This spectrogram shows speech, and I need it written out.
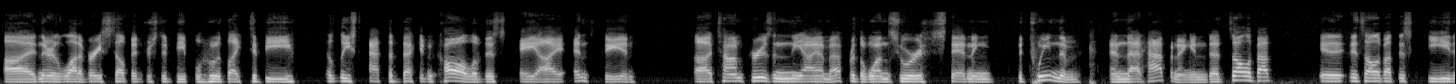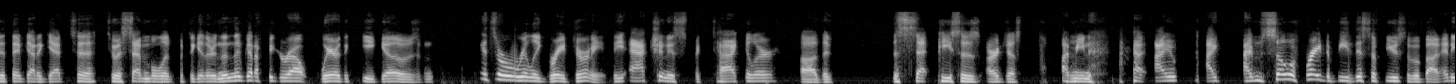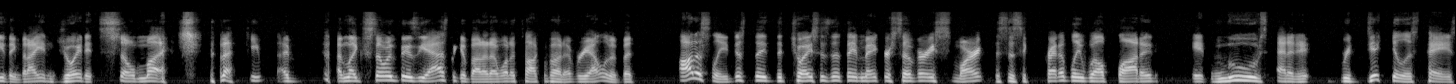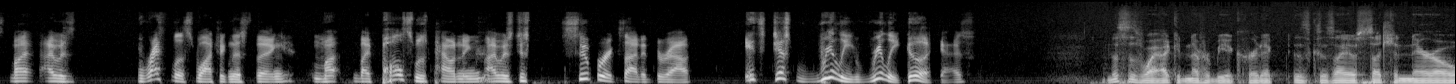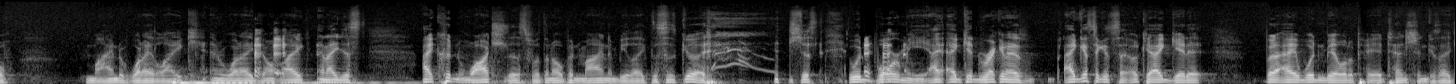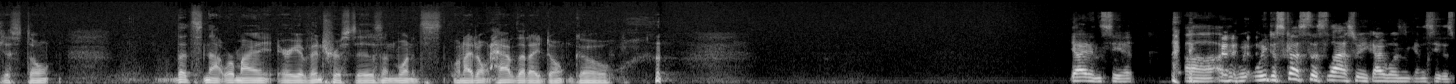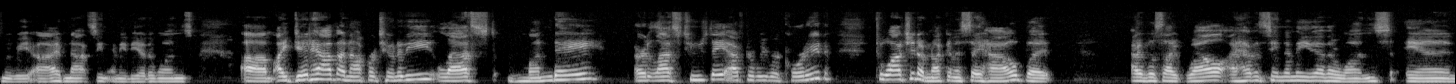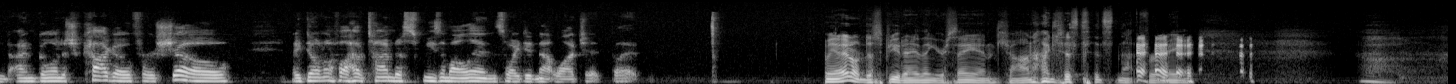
Uh, and there's a lot of very self-interested people who would like to be at least at the beck and call of this AI entity. And uh, Tom Cruise and the IMF are the ones who are standing between them and that happening. And it's all about it's all about this key that they've got to get to to assemble and put together, and then they've got to figure out where the key goes. And it's a really great journey. The action is spectacular. Uh, the the set pieces are just. I mean, I I I'm so afraid to be this effusive about anything, but I enjoyed it so much that I keep I'm I'm like so enthusiastic about it. I want to talk about every element, but honestly, just the, the choices that they make are so very smart. This is incredibly well plotted. It moves at a ridiculous pace. My I was breathless watching this thing. My my pulse was pounding. I was just super excited throughout. It's just really, really good, guys. This is why I could never be a critic, is because I have such a narrow mind of what I like and what I don't like, and I just I couldn't watch this with an open mind and be like, "This is good." it's just it would bore me. I, I could recognize. I guess I could say, "Okay, I get it," but I wouldn't be able to pay attention because I just don't. That's not where my area of interest is, and when it's when I don't have that, I don't go. yeah, I didn't see it. Uh, I we, we, discussed this last week. I wasn't going to see this movie. Uh, I have not seen any of the other ones. Um, I did have an opportunity last Monday or last Tuesday after we recorded to watch it. I'm not going to say how, but I was like, well, I haven't seen any of the other ones, and I'm going to Chicago for a show. I don't know if I'll have time to squeeze them all in, so I did not watch it. But I mean, I don't dispute anything you're saying, Sean. I just it's not for me.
